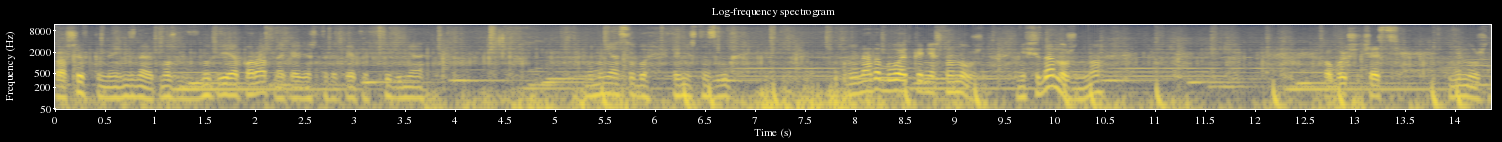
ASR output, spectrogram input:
прошивками. Я не знаю, может внутри аппаратная, конечно, какая-то фигня. Но мне особо, конечно, звук. Ну, иногда бывает, конечно, нужен. Не всегда нужен, но по большей части не нужен.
